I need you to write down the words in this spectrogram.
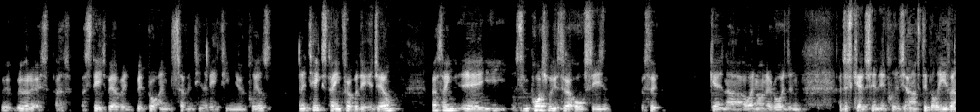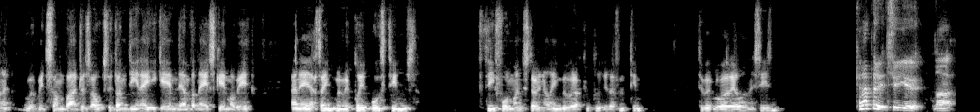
we, we were at a, a stage where we brought in 17 or 18 new players and it takes time for everybody to gel. I think uh, it's impossible to through a whole season without getting a, a, win on the road. And I just kept saying to players, you have to believe in it. We've had some bad results, the Dundee United game, the Inverness game away. And uh, I think when we played both teams three, four months down the line, we were a completely different team to what we were earlier in the season. Can I put it to you that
